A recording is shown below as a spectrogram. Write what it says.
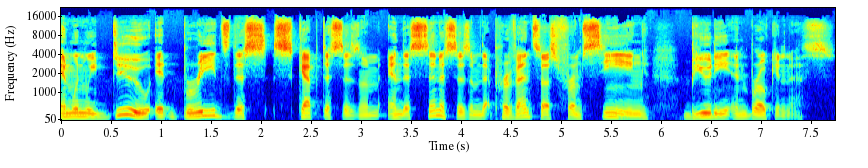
and when we do, it breeds this skepticism and this cynicism that prevents us from seeing beauty in brokenness.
